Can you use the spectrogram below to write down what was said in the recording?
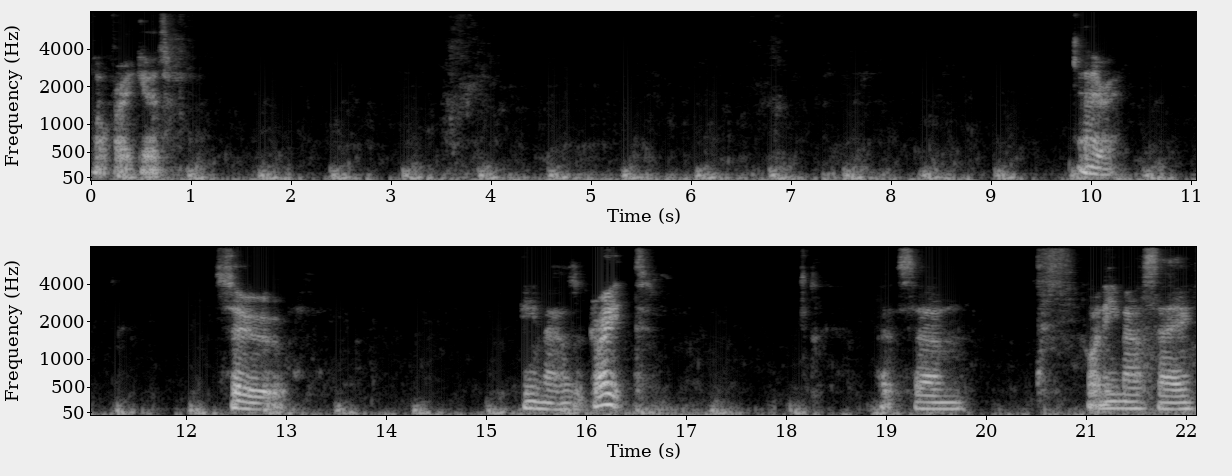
not very good. Anyway, so emails are great. Let's um, got an email saying,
